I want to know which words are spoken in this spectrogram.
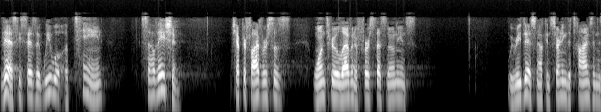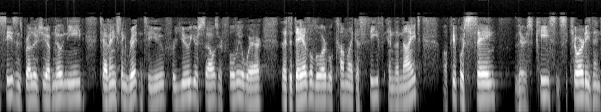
this he says that we will obtain salvation. Chapter 5, verses 1 through 11 of 1 Thessalonians we read this Now concerning the times and the seasons, brothers, you have no need to have anything written to you, for you yourselves are fully aware that the day of the Lord will come like a thief in the night. While people are saying there's peace and security, then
